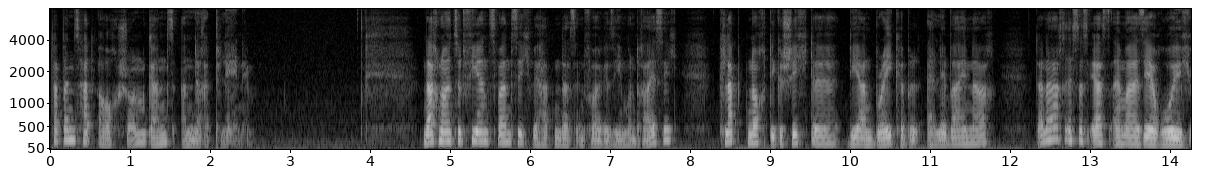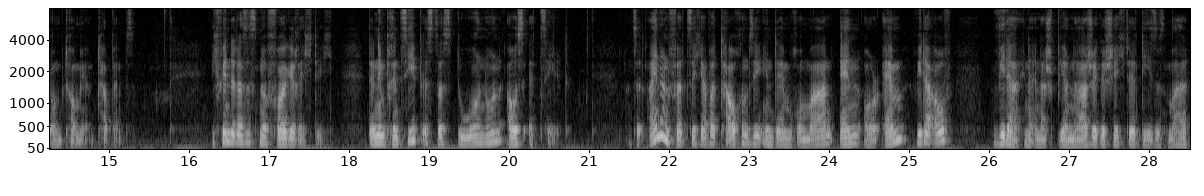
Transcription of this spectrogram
Tuppence hat auch schon ganz andere Pläne. Nach 1924, wir hatten das in Folge 37, klappt noch die Geschichte The Unbreakable Alibi nach. Danach ist es erst einmal sehr ruhig um Tommy und Tuppence. Ich finde, das ist nur folgerichtig, denn im Prinzip ist das Duo nun auserzählt. 1941 aber tauchen sie in dem Roman N or M wieder auf, wieder in einer Spionagegeschichte, dieses Mal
